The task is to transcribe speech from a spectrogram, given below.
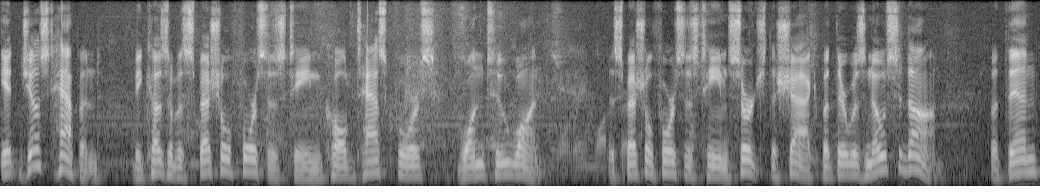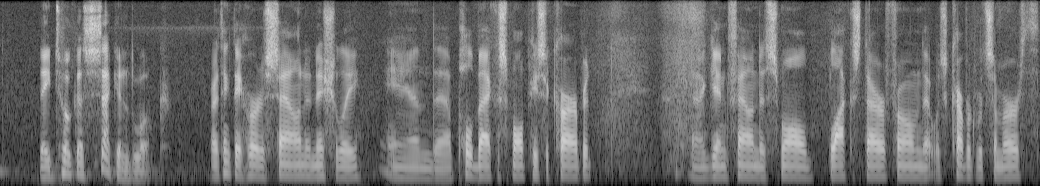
It just happened because of a special forces team called Task Force 121. The special forces team searched the shack, but there was no Saddam. But then they took a second look. I think they heard a sound initially and uh, pulled back a small piece of carpet. Uh, again, found a small block of styrofoam that was covered with some earth.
